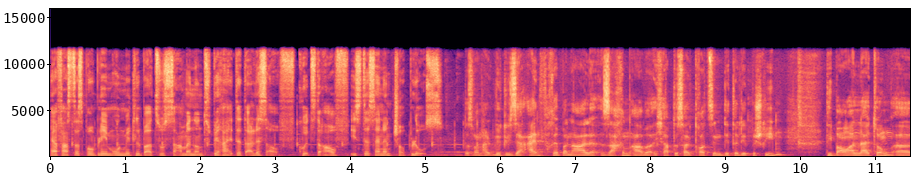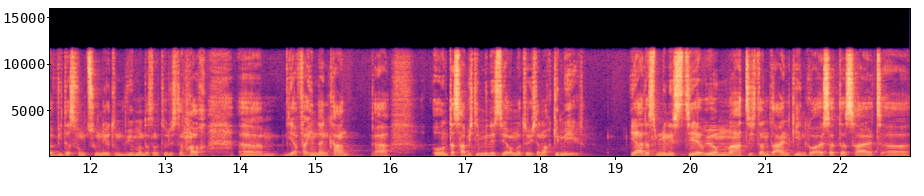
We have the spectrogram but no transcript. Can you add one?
Er fasst das Problem unmittelbar zusammen und bereitet bereitet alles auf. Kurz darauf ist er seinen Job los. Das waren halt wirklich sehr einfache, banale Sachen, aber ich habe das halt trotzdem detailliert beschrieben. Die Bauanleitung, äh, wie das funktioniert und wie man das natürlich dann auch ähm, ja, verhindern kann. Ja. Und das habe ich dem Ministerium natürlich dann auch gemailt. Ja, das Ministerium hat sich dann dahingehend geäußert, dass halt äh,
